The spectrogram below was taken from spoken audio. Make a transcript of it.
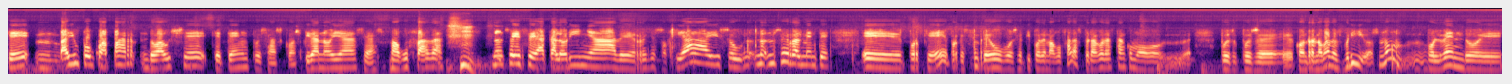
que mm, vai un pouco a par do auxe que ten pois, as conspiranoias e as magufadas. non sei se a caloriña de redes sociais ou non, non sei realmente eh, por qué, porque sempre houbo ese tipo de magufadas, pero agora están como pois, pois, eh, con renovados bríos, non? Volvendo e eh,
